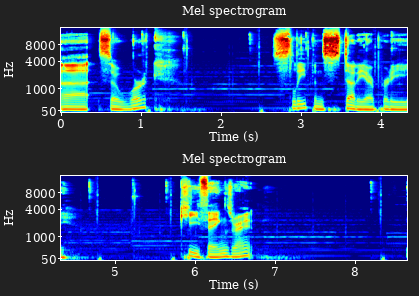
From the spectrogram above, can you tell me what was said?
Uh, so work, sleep, and study are pretty key things, right?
